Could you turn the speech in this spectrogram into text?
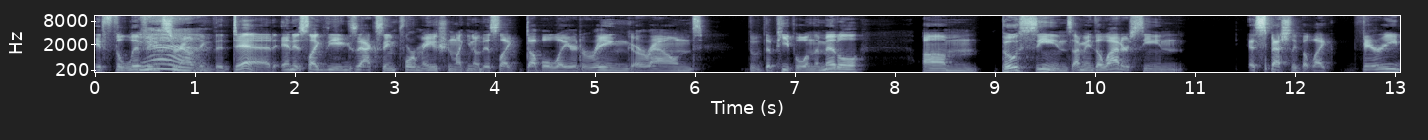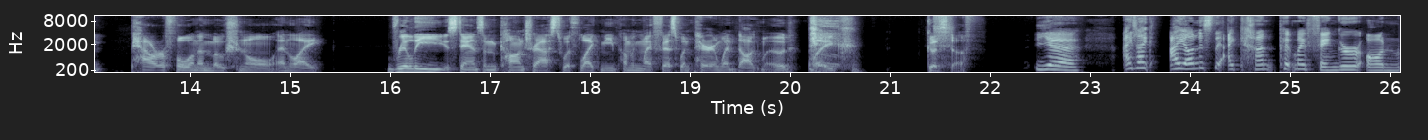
It's the living Yeah. surrounding the dead, and it's like the exact same formation, like you know this like double layered ring around the, the people in the middle. Um, both scenes, I mean, the latter scene especially, but like very powerful and emotional, and like really stands in contrast with like me pumping my fist when Perrin went dog mode. Like, good stuff. Yeah. I like I honestly I can't put my finger on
